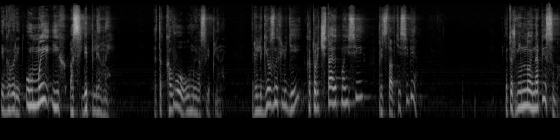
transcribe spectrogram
и говорит, умы их ослеплены. Это кого умы ослеплены? Религиозных людей, которые читают Моисея? Представьте себе. Это же не мной написано.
